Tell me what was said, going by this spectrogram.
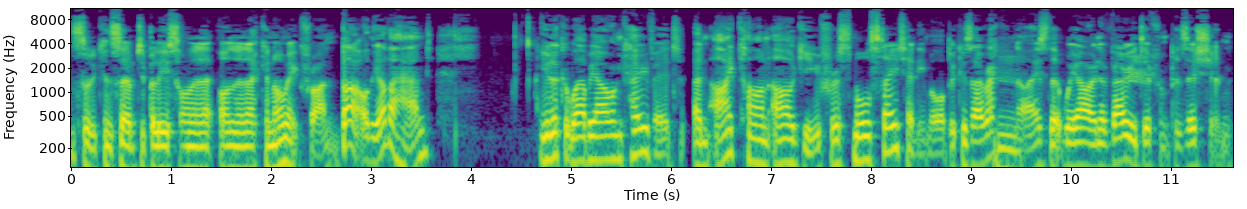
sort of conservative beliefs on a, on an economic front. But on the other hand, you look at where we are on COVID, and I can't argue for a small state anymore because I recognise mm. that we are in a very different position,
